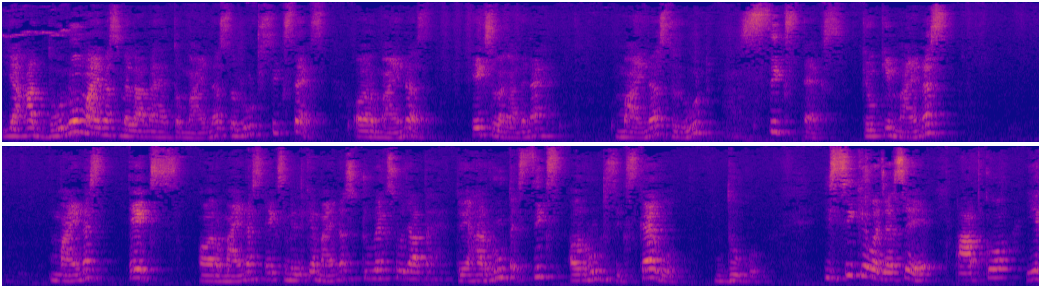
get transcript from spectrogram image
यहाँ दोनों माइनस में लाना है तो माइनस रूट सिक्स एक्स और माइनस एक्स लगा देना है। माइनस रूट सिक्स एक्स, क्योंकि माइनस माइनस एक्स और माइनस एक्स मिलके माइनस टू एक्स हो जाता है। तो यहाँ रूट सिक्स और रूट सिक्स कै वो दो को इसी के वजह से आपको ये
